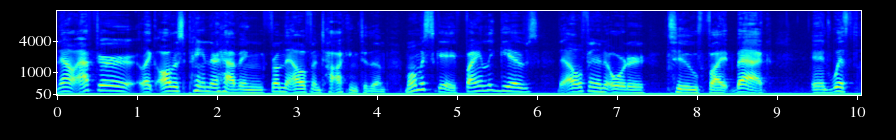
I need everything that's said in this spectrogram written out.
now after like all this pain they're having from the elephant talking to them, Momosuke finally gives the elephant an order to fight back, and with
